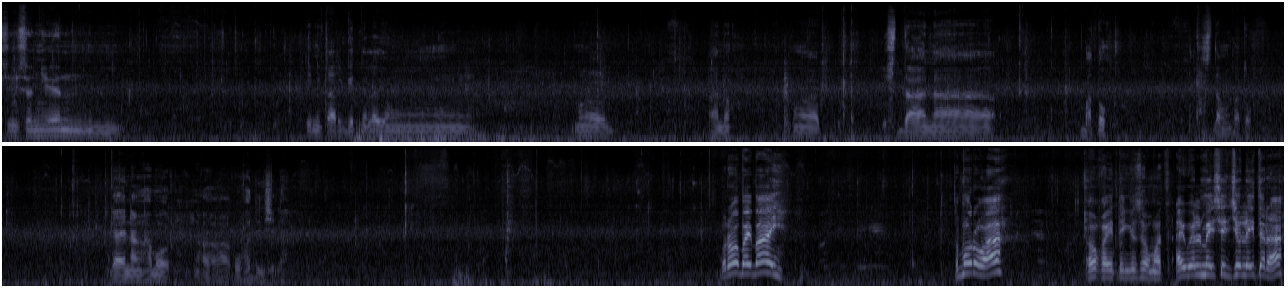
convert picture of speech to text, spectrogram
Season ngayon, tinitarget nila yung mga ano, mga isda na bato. Isdang bato. Gaya ng hamor, nakakakuha din sila. Bro, bye-bye. Tomorrow ah? Okay, thank you so much. I will message you later ah.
